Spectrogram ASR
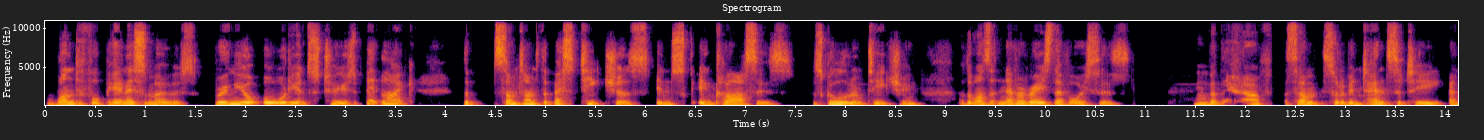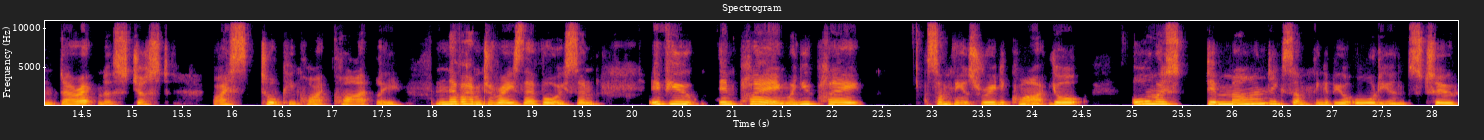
wonderful pianissimos bring your audience to it's a bit like the sometimes the best teachers in in classes schoolroom teaching are the ones that never raise their voices mm. but they have some sort of intensity and directness just by talking quite quietly, never having to raise their voice. And if you, in playing, when you play something that's really quiet, you're almost demanding something of your audience to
